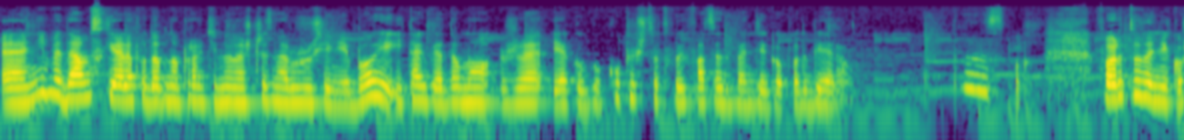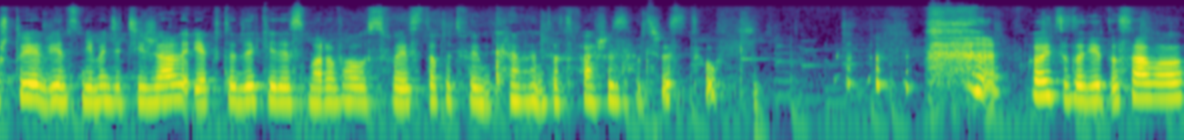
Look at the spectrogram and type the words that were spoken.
E, Niby damski, ale podobno prawdziwy mężczyzna różu się nie boi i tak wiadomo, że jak go kupisz, to twój facet będzie go podbierał. Spoko. Fortuny nie kosztuje, więc nie będzie ci żal, jak wtedy, kiedy smarował swoje stopy twoim kremem do twarzy za 300. w końcu to nie to samo,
